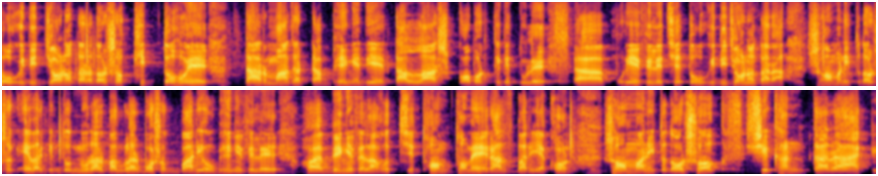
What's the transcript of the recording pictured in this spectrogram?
তৌহিদি জনতারা দর্শক ক্ষিপ্ত হয়ে তার মাজারটা ভেঙে দিয়ে তার লাশ কবর থেকে তুলে পুড়িয়ে ফেলেছে তৌহিদি জনতারা। সম্মানিত দর্শক, এবার কিন্তু নুরাল পাগলার বসত বাড়িও ভেঙে ফেলে ভেঙে ফেলা হচ্ছে। থমথমে রাজবাড়ি এখন। সম্মানিত দর্শক, সেখানকার একটি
